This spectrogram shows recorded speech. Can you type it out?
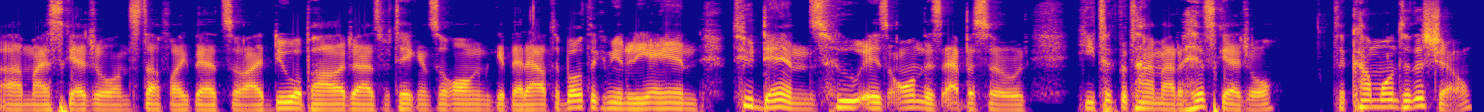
uh, my schedule and stuff like that. So I do apologize for taking so long to get that out to both the community and to Dens, who is on this episode. He took the time out of his schedule to come onto the show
